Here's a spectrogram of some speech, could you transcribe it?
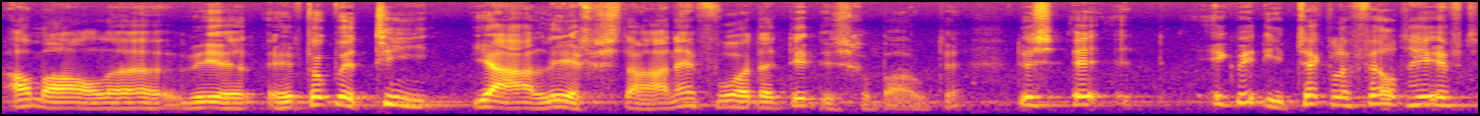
allemaal eh, weer, heeft ook weer tien jaar leeg gestaan hè, voordat dit is gebouwd. Hè. Dus ik weet niet, Tekkelenveld heeft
